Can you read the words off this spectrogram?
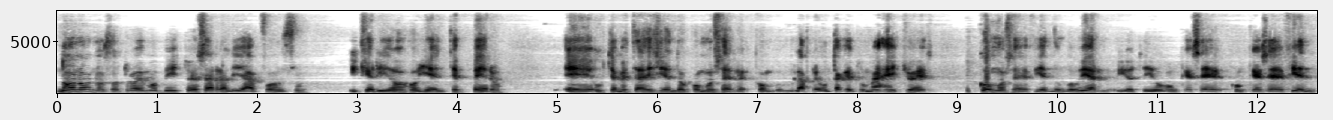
No, no, nosotros hemos visto esa realidad, Alfonso, y queridos oyentes, pero eh, usted me está diciendo cómo se... cómo- la pregunta que tú me has hecho es cómo se defiende un gobierno, y yo te digo con qué se, con qué se defiende.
